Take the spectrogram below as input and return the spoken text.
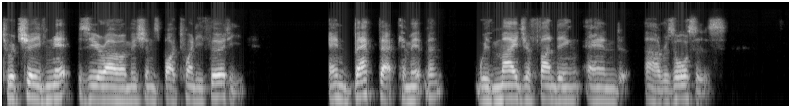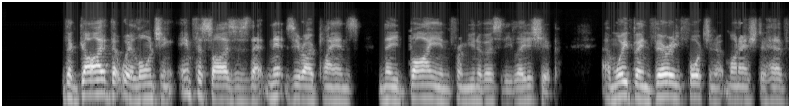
to achieve net zero emissions by 2030 and backed that commitment with major funding and uh, resources. The guide that we're launching emphasises that net zero plans need buy-in from university leadership. And we've been very fortunate at Monash to have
